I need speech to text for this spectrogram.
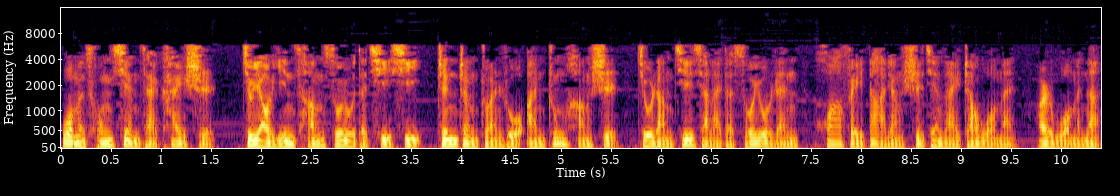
我们从现在开始就要隐藏所有的气息，真正转入暗中行事。就让接下来的所有人花费大量时间来找我们，而我们呢，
